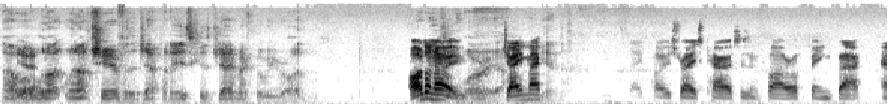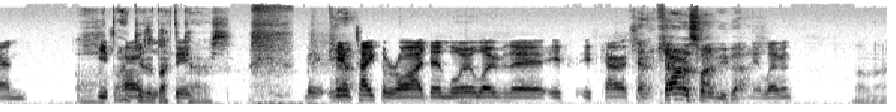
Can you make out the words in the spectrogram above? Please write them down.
Oh Yeah. well, we're not we're not cheering for the Japanese because J Mac will be riding. I don't know. Warrior J-Mac- Say post race, Karis isn't far off being back, and Oh, If don't Harris give it back fit- to Karis. but he'll take the ride. They're loyal over there. If if Karis Ka- Karis won't be on back. the eleventh I don't know.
